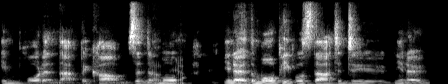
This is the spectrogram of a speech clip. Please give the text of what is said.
important that becomes, and the oh, more yeah. you know, the more people start to do you know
